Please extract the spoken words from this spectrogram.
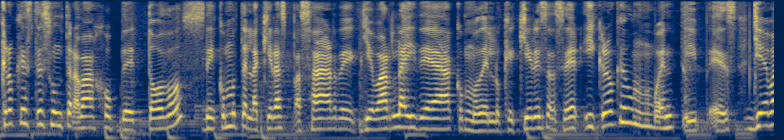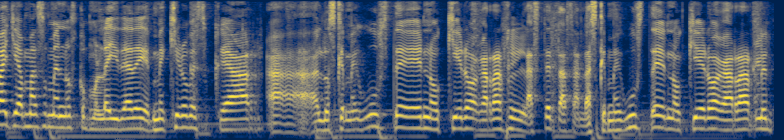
Creo que este es un trabajo de todos, de cómo te la quieras pasar, de llevar la idea como de lo que quieres hacer. Y creo que un buen tip es, lleva ya más o menos como la idea de me quiero besuquear a, a los que me gusten, no quiero agarrarle las tetas a las que me gusten, no quiero agarrarle el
